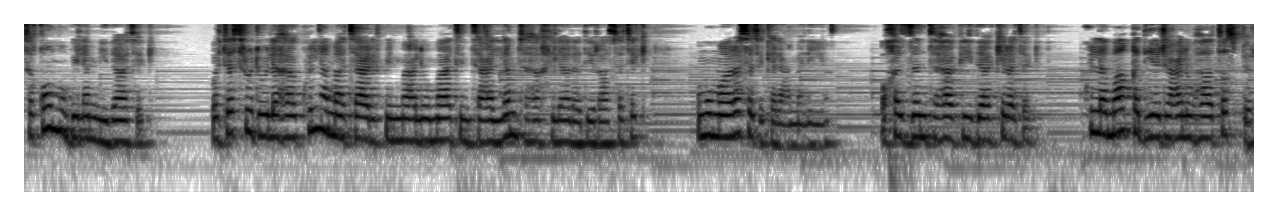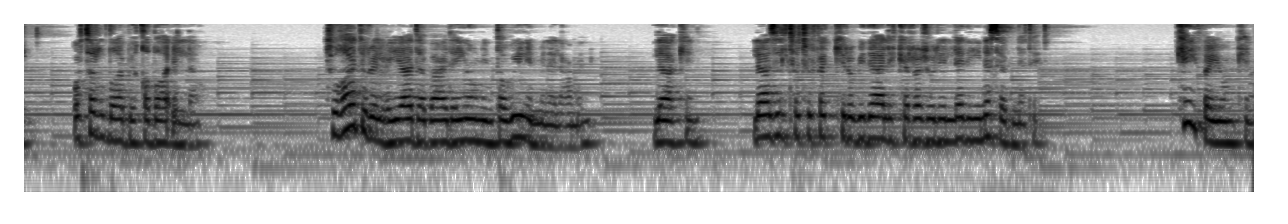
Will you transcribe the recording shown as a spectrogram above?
تقوم بلم ذاتك وتسرد لها كل ما تعرف من معلومات تعلمتها خلال دراستك وممارستك العملية وخزنتها في ذاكرتك كل ما قد يجعلها تصبر وترضى بقضاء الله. تغادر العيادة بعد يوم طويل من العمل لكن لا زلت تفكر بذلك الرجل الذي نسى ابنته. كيف يمكن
